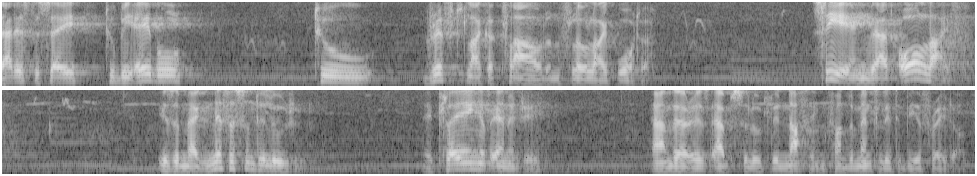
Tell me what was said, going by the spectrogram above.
That is to say, to be able to drift like a cloud and flow like water. Seeing that all life is a magnificent illusion, a playing of energy, and there is absolutely nothing fundamentally to be afraid of.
